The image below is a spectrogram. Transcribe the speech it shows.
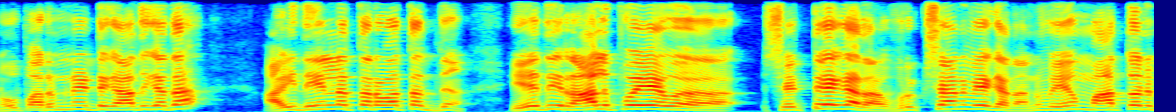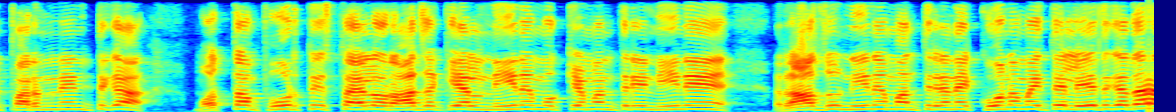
నువ్వు పర్మనెంట్ కాదు కదా. ఐదేళ్ళ తర్వాత ఏది రాలిపోయే చెట్టే కదా వృక్షానివే కదా. నువ్వేం మాతోని పర్మనెంట్గా మొత్తం పూర్తి స్థాయిలో రాజకీయాలు నేనే ముఖ్యమంత్రి నేనే రాజు నేనే మంత్రి అనే కోణం అయితే లేదు కదా.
